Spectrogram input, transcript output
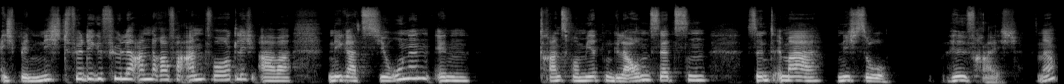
ich bin nicht für die Gefühle anderer verantwortlich, aber Negationen in transformierten Glaubenssätzen sind immer nicht so hilfreich. Ne?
